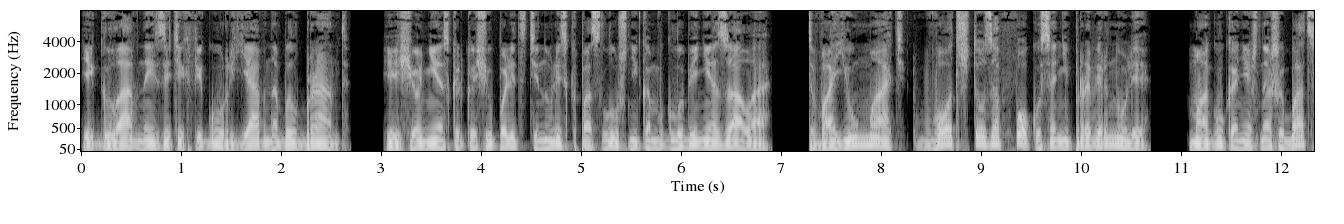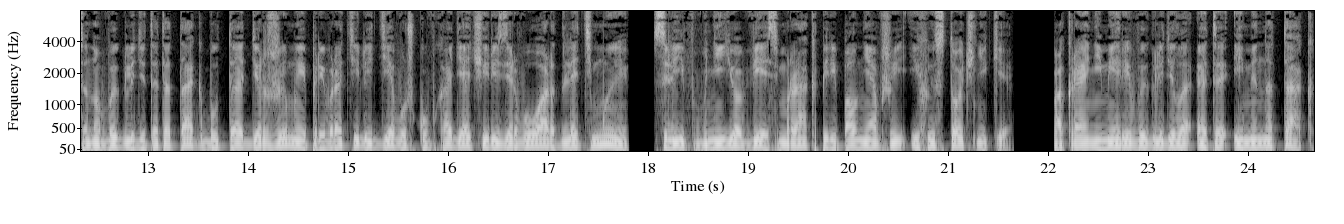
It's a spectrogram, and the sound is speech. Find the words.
И главной из этих фигур явно был Бранд. Еще несколько щупалец тянулись к послушникам в глубине зала. «Твою мать! Вот что за фокус они провернули! Могу, конечно, ошибаться, но выглядит это так, будто одержимые превратили девушку в ходячий резервуар для тьмы, слив в нее весь мрак, переполнявший их источники. По крайней мере, выглядело это именно так.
